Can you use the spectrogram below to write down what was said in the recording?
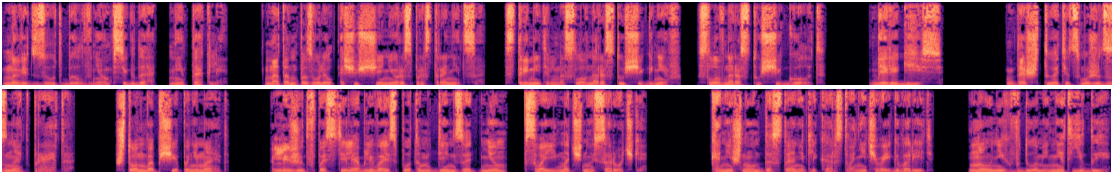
Но ведь зуд был в нем всегда, не так ли? Натан позволил ощущению распространиться, стремительно, словно растущий гнев, словно растущий голод. «Берегись!» Да что отец может знать про это? Что он вообще понимает? Лежит в постели, обливаясь потом день за днем в своей ночной сорочке. Конечно, он достанет лекарства, нечего и говорить. Но у них в доме нет еды,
